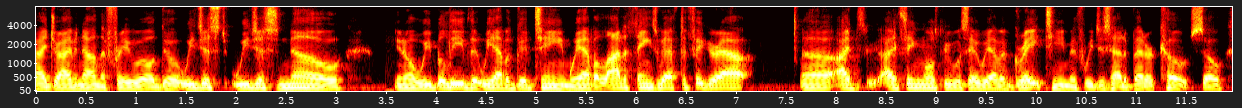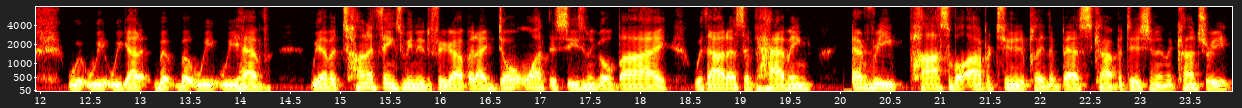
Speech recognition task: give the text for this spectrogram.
by driving down the freeway, we'll do it. We just we just know you know, we believe that we have a good team. We have a lot of things we have to figure out. Uh, I I think most people say we have a great team if we just had a better coach. So we we, we got it, but but we we have we have a ton of things we need to figure out. But I don't want this season to go by without us of having every possible opportunity to play the best competition in the country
